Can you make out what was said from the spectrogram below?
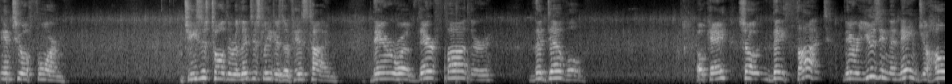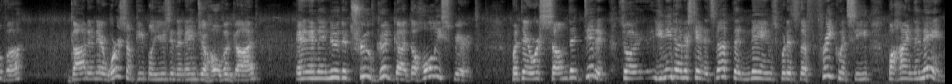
into a form. Jesus told the religious leaders of his time they were of their father, the devil. Okay, so they thought they were using the name Jehovah God, and there were some people using the name Jehovah God, and, and they knew the true good God, the Holy Spirit. But there were some that didn't. So you need to understand it's not the names, but it's the frequency behind the name.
